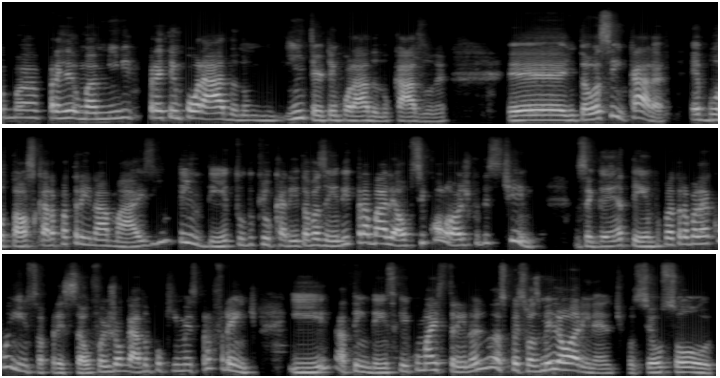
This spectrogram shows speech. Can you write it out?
uma, uma mini pré-temporada, intertemporada, no caso, né? É, então, assim, cara, é botar os caras para treinar mais e entender tudo que o cara está fazendo e trabalhar o psicológico desse time. Você ganha tempo para trabalhar com isso. A pressão foi jogada um pouquinho mais para frente. E a tendência é que com mais treino as pessoas melhorem, né? Tipo, se eu sou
